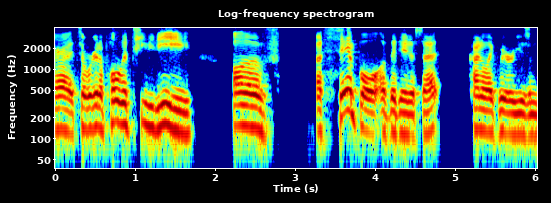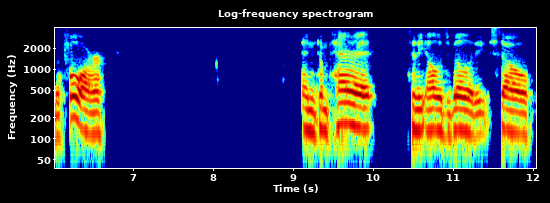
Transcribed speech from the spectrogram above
All right, so we're going to pull the TVD of a sample of the data set, kind of like we were using before, and compare it to the eligibility. So,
